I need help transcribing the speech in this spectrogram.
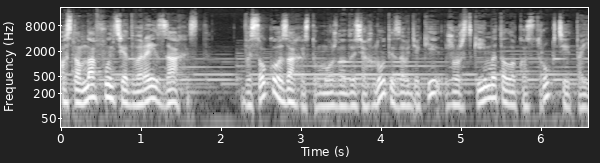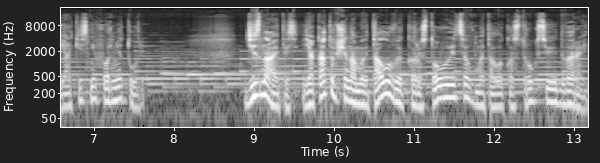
Основна функція дверей захист. Високого захисту можна досягнути завдяки жорсткій металоконструкції та якісній фурнітурі. Дізнайтесь, яка товщина металу використовується в металоконструкції дверей.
